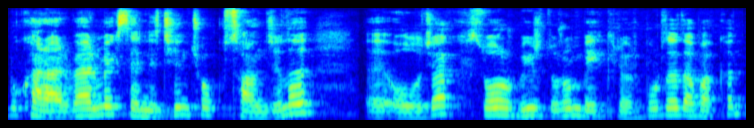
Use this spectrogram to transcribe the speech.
Bu karar vermek senin için çok sancılı e, olacak. Zor bir durum bekliyor. Burada da bakın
